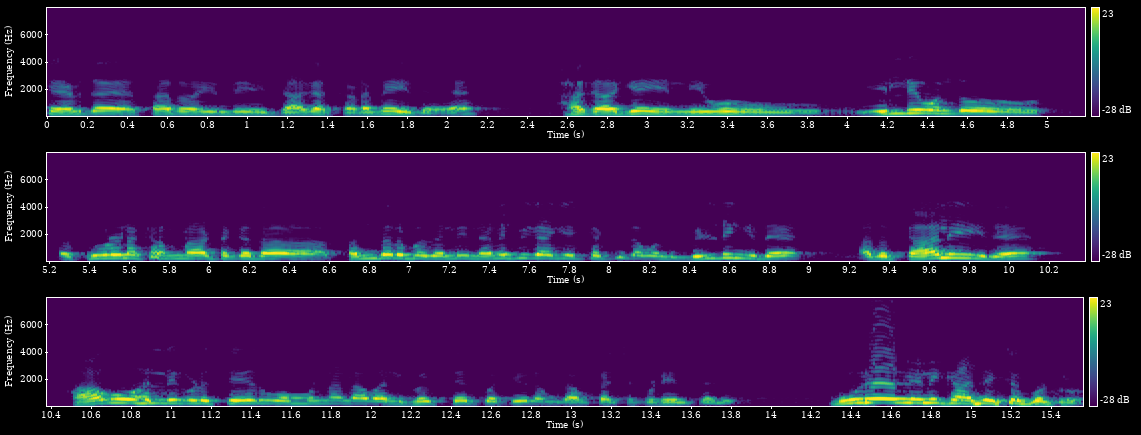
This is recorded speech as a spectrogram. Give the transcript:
ಕೇಳಿದೆ, ಸರ್, ಇಲ್ಲಿ ಜಾಗ ಕಡಿಮೆ ಇದೆ. ಹಾಗಾಗಿ ನೀವು ಇಲ್ಲಿ ಒಂದು ಸುವರ್ಣ ಕರ್ನಾಟಕದ ಸಂದರ್ಭದಲ್ಲಿ ನೆನಪಿಗಾಗಿ ಕಟ್ಟಿದ ಒಂದು ಬಿಲ್ಡಿಂಗ್ ಇದೆ, ಅದು ಖಾಲಿ ಇದೆ. ಹಾವು ಹಲ್ಲಿಗಳು ಸೇರುವ ಮುನ್ನ ನಾವು ಅಲ್ಲಿ ಹೋಗಿ ಸೇರ್ಕೋತೀವಿ, ನಮ್ಗೆ ಅವಕಾಶ ಕೊಡಿ ಅಂತೇಳಿ. ಮೂರೇ ದಿನಕ್ಕೆ ಆದೇಶ ಕೊಟ್ಟರು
